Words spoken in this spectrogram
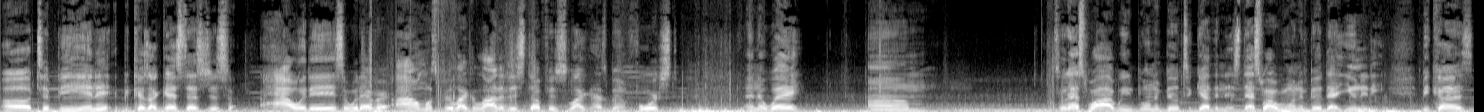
uh, to be in it because I guess that's just how it is or whatever. I almost feel like a lot of this stuff is like has been forced in a way. Um, so that's why we want to build togetherness. That's why we want to build that unity because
